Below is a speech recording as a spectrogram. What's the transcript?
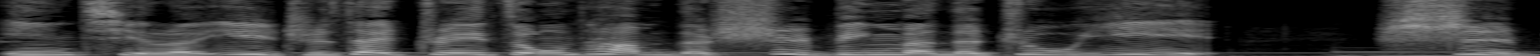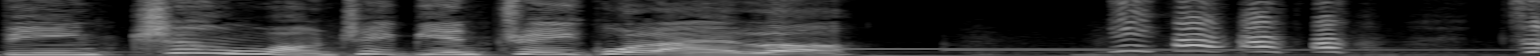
引起了一直在追踪他们的士兵们的注意。士兵正往这边追过来了，糟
